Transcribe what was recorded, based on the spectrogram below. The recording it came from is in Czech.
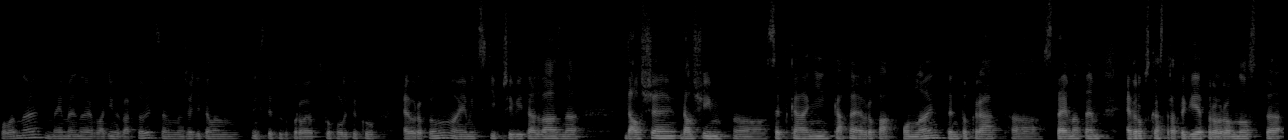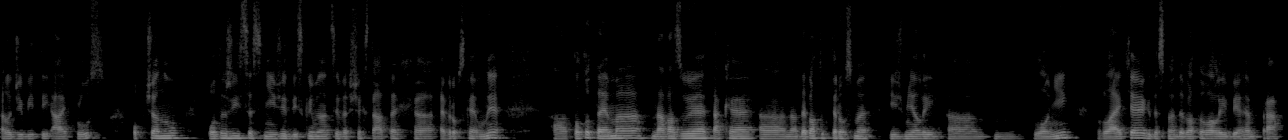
odpoledne. Mé jméno je Vladimír Bartovic, jsem ředitelem Institutu pro evropskou politiku Europeum a je mi ctí přivítat vás na další, dalším uh, setkání Café Evropa online, tentokrát uh, s tématem Evropská strategie pro rovnost eh, LGBTI plus občanů. Podaří se snížit diskriminaci ve všech státech Evropské unie? A toto téma navazuje také na debatu, kterou jsme již měli loni v létě, kde jsme debatovali během Prague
